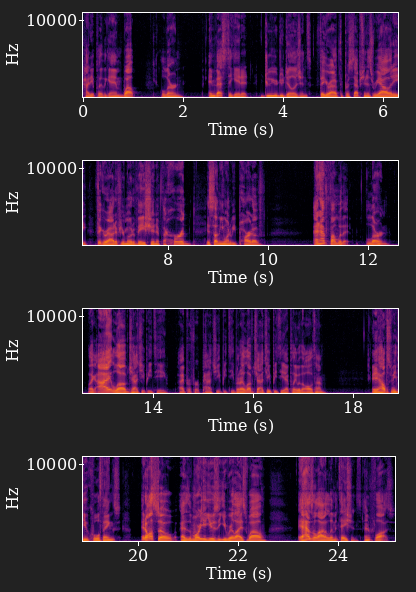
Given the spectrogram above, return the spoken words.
How do you play the game? Well, learn, investigate it, do your due diligence, figure out if the perception is reality, figure out if your motivation, if the herd is something you want to be part of, and have fun with it. Learn. Like I love ChatGPT. I prefer PatGPT, but I love ChatGPT. I play with it all the time. It helps me do cool things. It also, as the more you use it, you realize, well, it has a lot of limitations and flaws.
